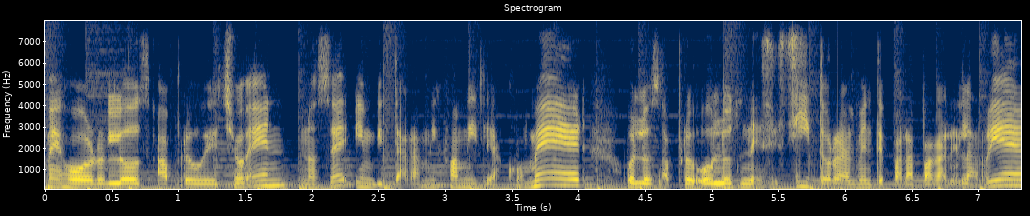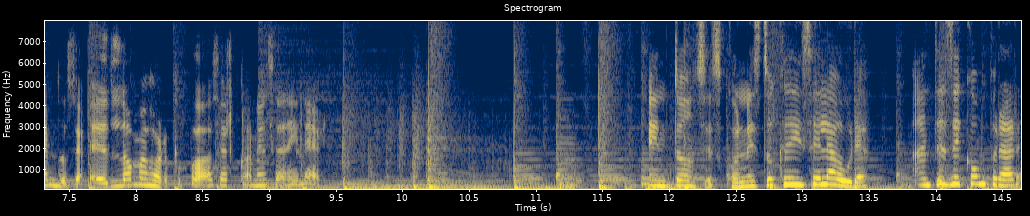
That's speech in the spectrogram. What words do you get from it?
mejor los aprovecho en, no sé, invitar a mi familia a comer o los, o los necesito realmente para pagar el arriendo. O sea, es lo mejor que puedo hacer con ese dinero. Entonces, con esto que dice Laura, Antes de comprar,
